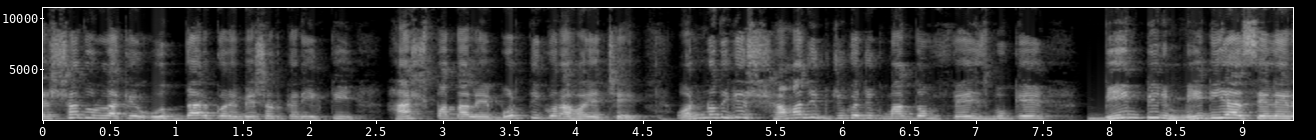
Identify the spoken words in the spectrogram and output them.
এরশাদুল্লাহকে উদ্ধার করে বেসরকারি একটি হাসপাতালে ভর্তি করা হয়েছে। অন্যদিকে সামাজিক যোগাযোগ মাধ্যম ফেসবুকে বিএনপির মিডিয়া সেলের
